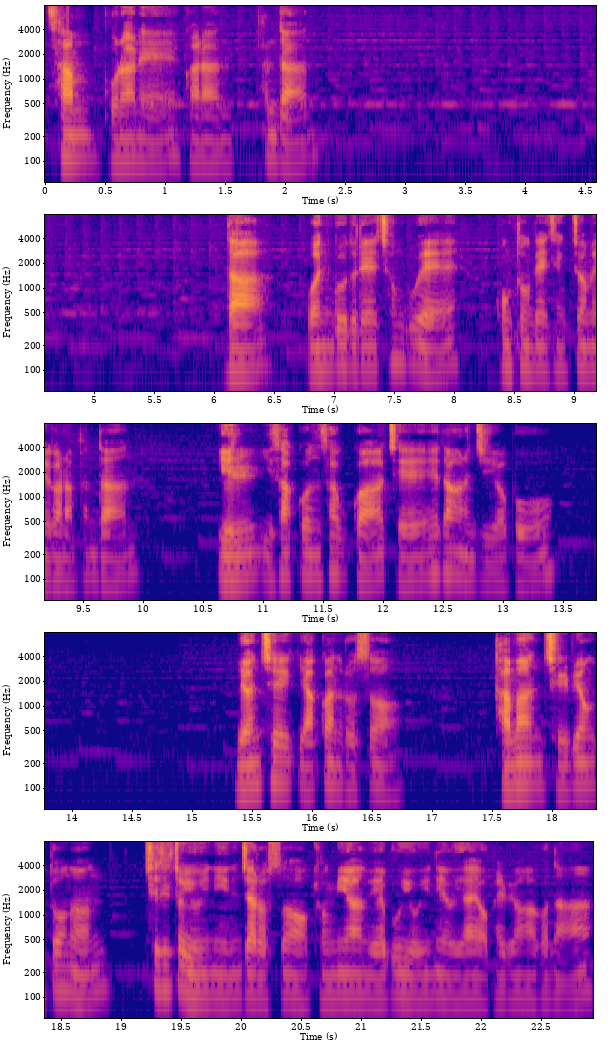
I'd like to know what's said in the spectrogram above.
3. 본안에 관한 판단 나 원고들의 청구에 공통된 쟁점에 관한 판단 1. 이 사건 사고가 재해에 해당하는지 여부 면책 약관으로서 다만 질병 또는 체질적 요인이 있는 자로서 경미한 외부 요인에 의하여 발병하거나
